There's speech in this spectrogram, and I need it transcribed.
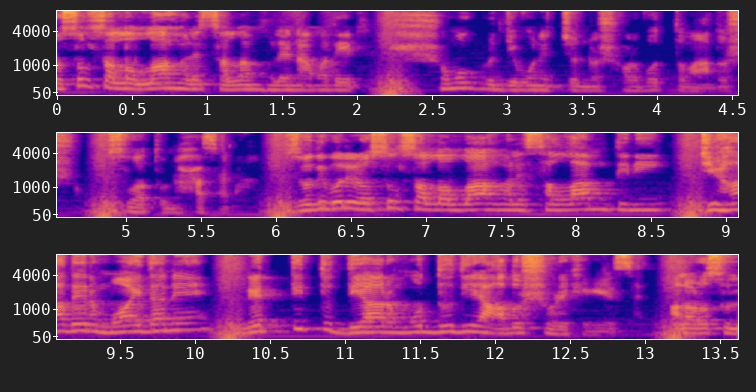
রসুল সাল্লাহ সাল্লাম হলেন আমাদের সমগ্র জীবনের জন্য সর্বোত্তম আদর্শ সুয়াতুন হাসানা। যদি বলি রসুল সাল্লাহ সাল্লাম তিনি জিহাদের ময়দানে নেতৃত্ব দেওয়ার মধ্য দিয়ে আদর্শ রেখে গিয়েছেন। আল্লাহ রসুল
